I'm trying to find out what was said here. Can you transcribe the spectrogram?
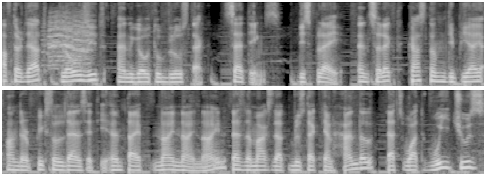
After that, close it and go to BlueStack, Settings, Display, and select custom DPI under pixel density and type 999. That's the max that BlueStack can handle. That's what we choose.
